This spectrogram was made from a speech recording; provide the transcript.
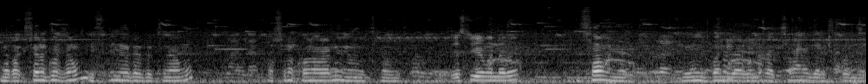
మా రక్షణ కోసం ఎస్పీ దగ్గరికి వచ్చినాము. రక్షణ కొనాలని మేము వచ్చినాము. ఎస్పీ ఏమన్నారు? ఇస్తామన్నారు. ఏం ఇబ్బంది లేకుండా రక్షణ జరుపుకోండి.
